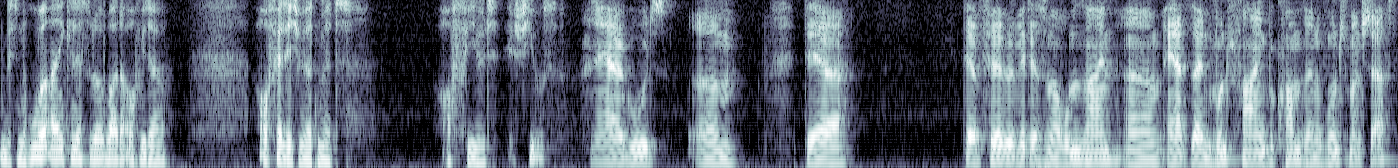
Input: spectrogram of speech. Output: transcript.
ein bisschen Ruhe einkehren lässt oder ob er da auch wieder auffällig wird mit Off-Field-Issues. Ja, gut. Ähm, der, der Wirbel wird jetzt mal rum sein. Ähm, er hat seinen Wunschverein bekommen, seine Wunschmannschaft.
